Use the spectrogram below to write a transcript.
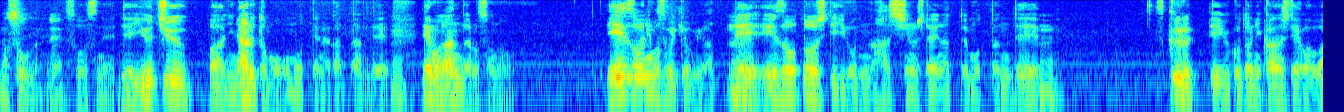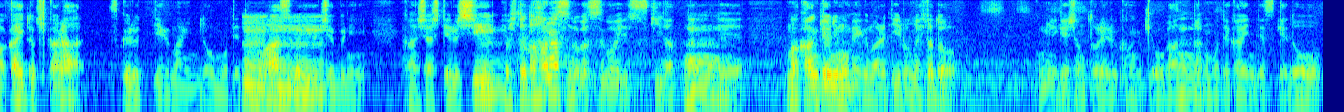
まあそうだね。そうですね。で YouTuber になるとも思ってなかったんで、うん。でもなんだろうその映像にもすごい興味があって、うん。映像を通していろんな発信をしたいなって思ったんで、うん。作るっていうことに関しては若い時から作るっていうマインドを持ってたのはうんすごい YouTube に感謝してるし、うん。人と話すのがすごい好きだったので、まあ環境にも恵まれていろんな人とコミュニケーション取れる環境があったのもでかいんですけど、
